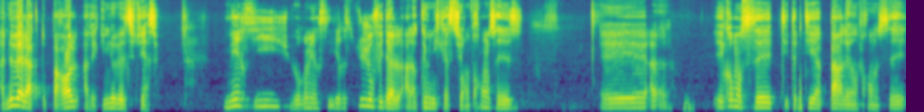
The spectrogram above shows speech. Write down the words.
un nouvel acte de parole avec une nouvelle situation. Merci, je vous remercie. Reste toujours fidèle à la communication française. Et, euh, et commencez petit à petit à parler en français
